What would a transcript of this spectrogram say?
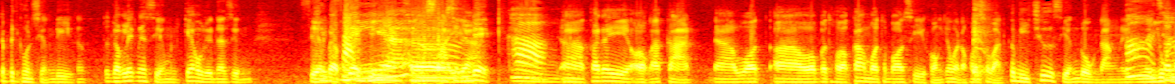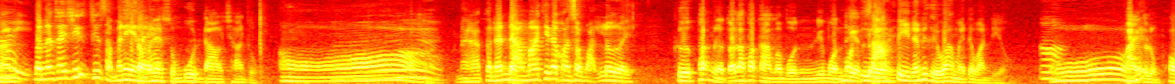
จะเป็นคนเสียงดีนะตัวเล็กๆในยเสียงมันแก้วเลยนะเสียงเสียงแบบเด็กผู้หญิงเนี่ยอะเออใสเสียงอะเด็กค่ะ อ่าก็ได้ออกอากาศอ่าวอ่าวปท9มทบ4ของจังหวัดนครสวรรค์ก็มีชื่อเสียงโด่งดังในอ่าในยุคนั้นใช่ ตอนนั้นใช้ชื่อชื่อสามเณรสาอะมไรเณรนะสมบูรณ์ดาวชาดก อ๋ออม นะครับตอนนั้นดังมากที่นครสวรรค์เลย คือภาคเหนือตอนล่างภาคกลางตอนบนนิมนต์หมดเทศเลย สามปีนั้นไม่เคยว่างแม้แต่วันเดียวอ่าโอ้ไปกับหลวงพ่อ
